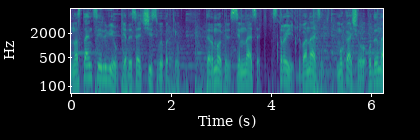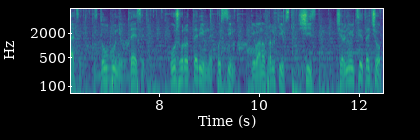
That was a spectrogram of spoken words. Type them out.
на станції Львів 56 випадків, Тернопіль 17, Стрий 12, Мукачево 11, Здолбунів 10, Ужгород та Рівне по 7, Івано-Франківськ 6, Чернівці та Чоп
